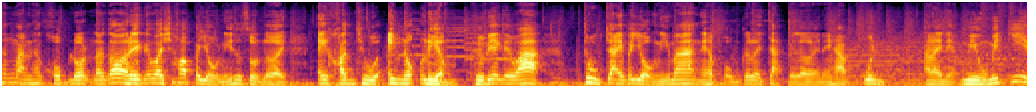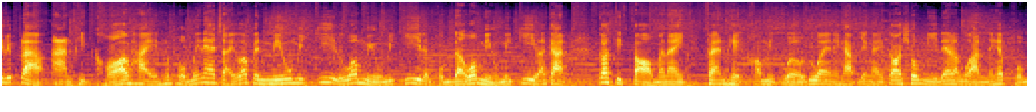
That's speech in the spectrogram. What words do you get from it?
ทั้งมันทั้งครบรถ แล้วก็เรียกได้ว่าชอบประโยคนี้สุด ๆ เลย ไอคอนชูไอนกเหลี่ยม คือเรียกได้ว่าถูกใจประโยคนี้มากนะครับผมก็เลยจัดไปเลยนะครับคุณ อะไรเนี่ยมิวมิกกี้หรือเปล่าอ่านผิดขออภัยนะครับผมไม่แน่ใจว่าเป็นมิวมิกกี้หรือว่ามิวมิกกี้แต่ผมเดาว่ามิวมิกกี้แล้วกัน ก็ติดต่อมาในแฟนเพจ Comic World ด้วยนะครับยังไงก็โชคดีได้รางวัลนะครับผม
